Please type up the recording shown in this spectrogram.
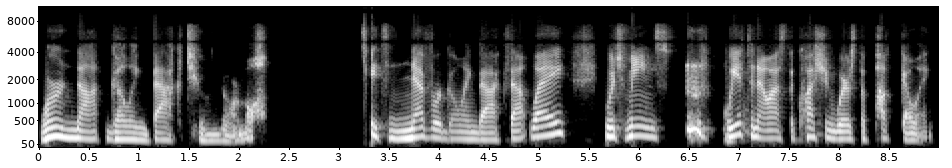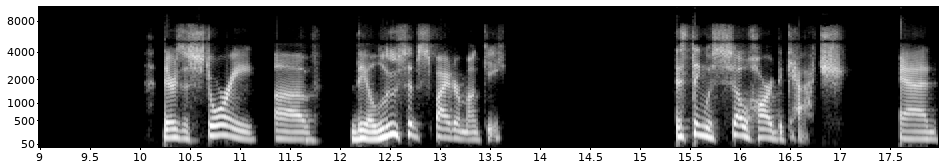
we're not going back to normal? It's never going back that way, which means we have to now ask the question where's the puck going? There's a story of the elusive spider monkey. This thing was so hard to catch. And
